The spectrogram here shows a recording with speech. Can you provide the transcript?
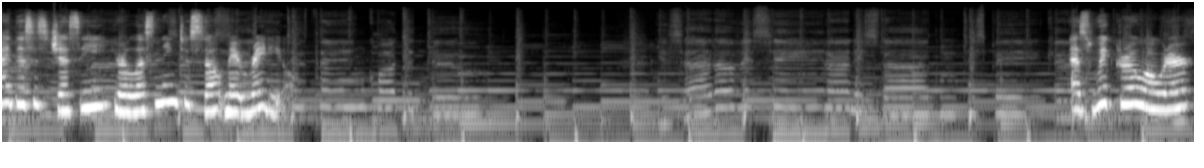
Hi, this is Jessie. You're listening to Soulmate Radio. As we grow older,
